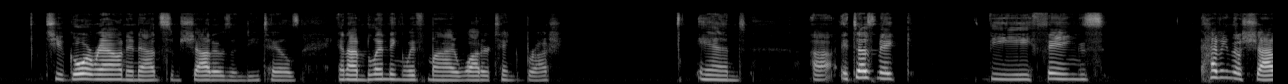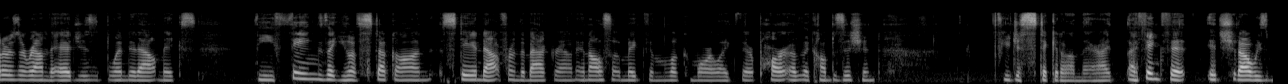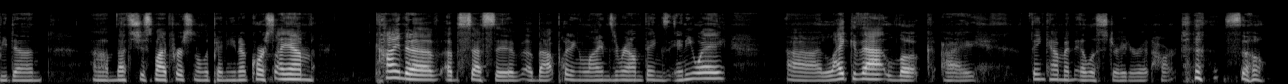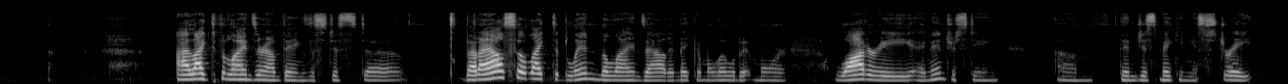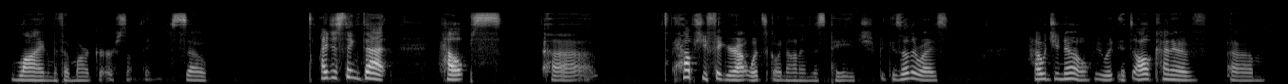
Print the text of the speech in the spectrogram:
to go around and add some shadows and details. And I'm blending with my water tank brush. And uh, it does make the things, having those shadows around the edges blended out makes the things that you have stuck on stand out from the background and also make them look more like they're part of the composition if you just stick it on there. I, I think that it should always be done. Um, that's just my personal opinion. Of course, I am kind of obsessive about putting lines around things anyway. I like that look. I think I'm an illustrator at heart. so I like to put lines around things. It's just, uh, but I also like to blend the lines out and make them a little bit more watery and interesting um, than just making a straight line with a marker or something. So I just think that helps uh, helps you figure out what's going on in this page because otherwise, how would you know? It would, it's all kind of um,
